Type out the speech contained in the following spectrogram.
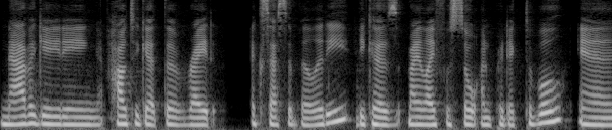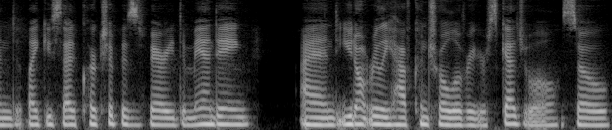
navigating how to get the right accessibility because my life was so unpredictable. And like you said, clerkship is very demanding and you don't really have control over your schedule. So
